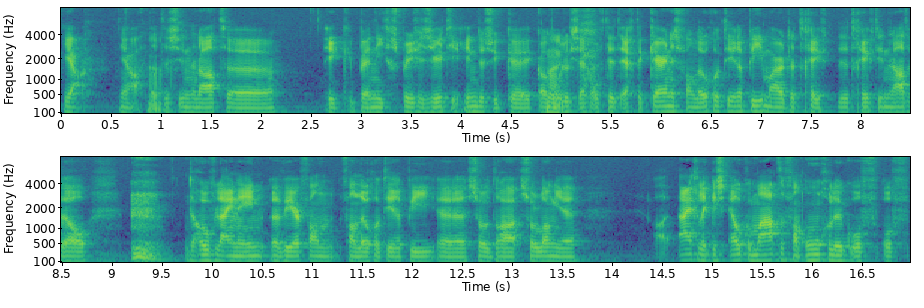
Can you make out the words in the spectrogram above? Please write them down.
Ja, ja dat is inderdaad... Uh, ik ben niet gespecialiseerd hierin, dus ik, uh, ik kan nee. moeilijk zeggen of dit echt de kern is van logotherapie. Maar dat geeft, dit geeft inderdaad wel de hoofdlijnen in uh, weer van, van logotherapie. zodra, zolang je... Eigenlijk is elke mate van ongeluk of... of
